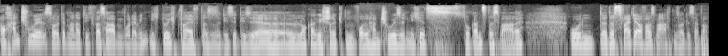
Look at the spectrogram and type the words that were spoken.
auch Handschuhe sollte man natürlich was haben, wo der Wind nicht durchpfeift. Also diese, diese äh, locker gestrickten Wollhandschuhe sind nicht jetzt so ganz das Wahre. Und äh, das Zweite, auf was man achten sollte, ist einfach,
